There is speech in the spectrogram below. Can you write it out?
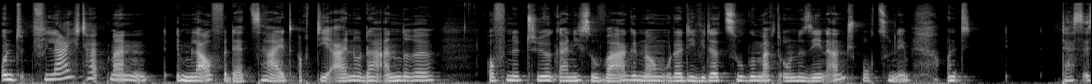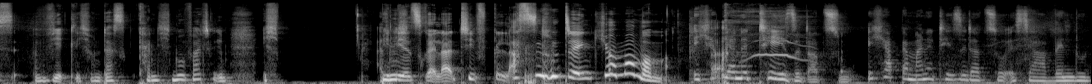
Und vielleicht hat man im Laufe der Zeit auch die ein oder andere offene Tür gar nicht so wahrgenommen oder die wieder zugemacht, ohne sie in Anspruch zu nehmen. Und das ist wirklich, und das kann ich nur weitergeben. Ich bin ich- jetzt relativ gelassen und denke, ja, machen wir mal. Ich habe ja eine These dazu. Ich habe ja meine These dazu ist ja, wenn du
